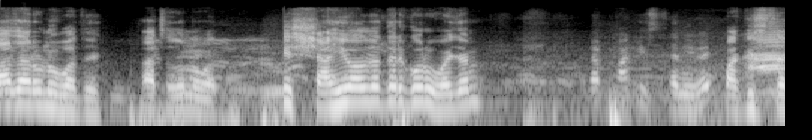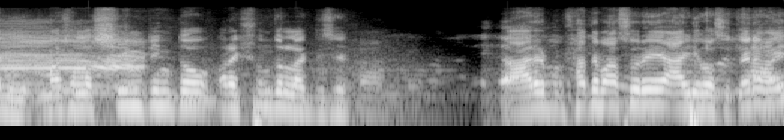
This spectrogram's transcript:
বাজার অনুপাতে। আচ্ছা ধন্যবাদ। এই শাহিওয়াল জাতের গরু ভাইজান? পাকিস্তানি পাকিস্তানি। মাশাল্লাহ শিং টিং তো অনেক সুন্দর লাগতেছে। আর সাথে বাছুরে আইডি বাছুর তাই না ভাই?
